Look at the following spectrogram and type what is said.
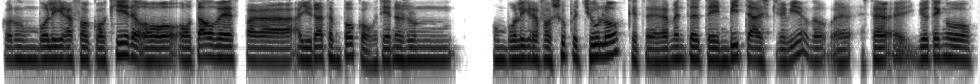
con un bolígrafo cualquiera, o, tal vez para ayudarte un poco, tienes un, bolígrafo súper chulo que realmente te invita a escribir. Eh, este, yo tengo,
